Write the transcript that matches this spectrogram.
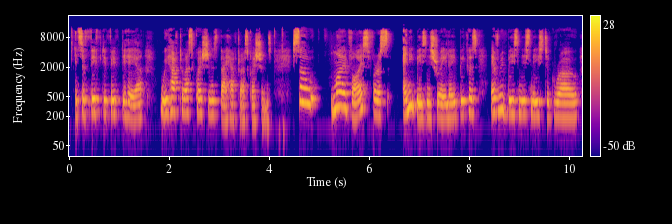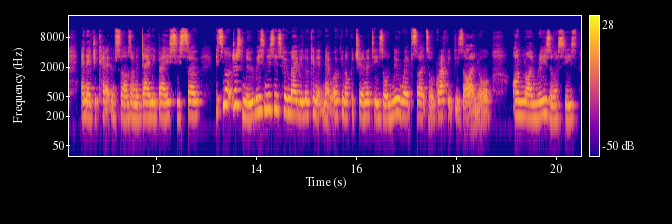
It's a 50 50 here. We have to ask questions. They have to ask questions. So my advice for us any business really, because every business needs to grow and educate themselves on a daily basis. So it's not just new businesses who may be looking at networking opportunities or new websites or graphic design or online resources.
